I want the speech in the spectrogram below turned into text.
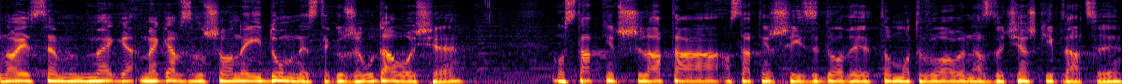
No jestem mega, mega wzruszony i dumny z tego, że udało się. Ostatnie trzy lata, ostatnie trzy Izydory to motywowały nas do ciężkiej pracy.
